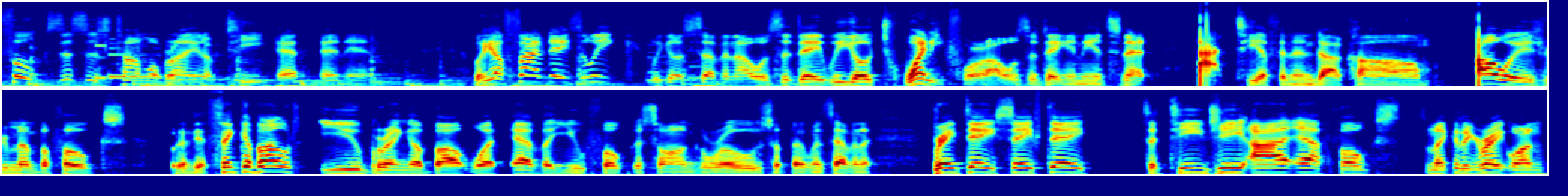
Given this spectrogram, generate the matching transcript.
folks. This is Tom O'Brien of TFNN. We go five days a week. We go seven hours a day. We go 24 hours a day on the internet at TFNN.com. Always remember, folks, whatever you think about, you bring about. Whatever you focus on grows. Hope everyone's having a great day, safe day. It's a TGIF, folks. Let's make it a great one.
